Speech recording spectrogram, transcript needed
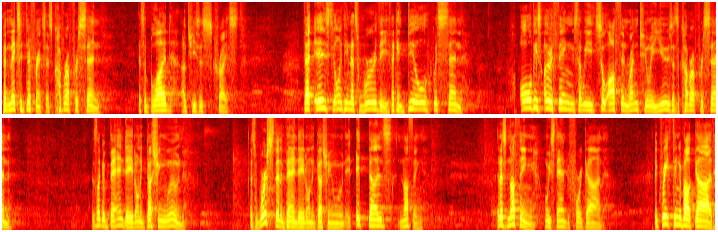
that makes a difference as cover up for sin is the blood of Jesus Christ. That is the only thing that's worthy, that can deal with sin. All these other things that we so often run to and use as a cover up for sin. It's like a band aid on a gushing wound. It's worse than a band aid on a gushing wound. It, it does nothing. It does nothing when we stand before God. The great thing about God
